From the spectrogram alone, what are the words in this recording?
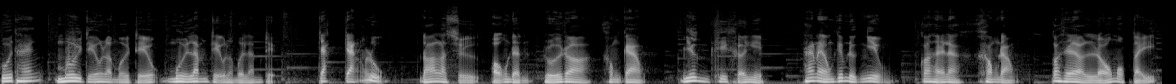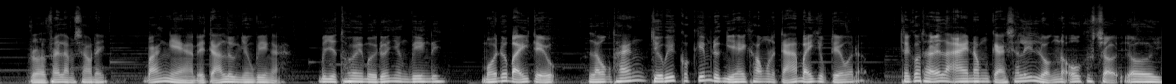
Cuối tháng 10 triệu là 10 triệu 15 triệu là 15 triệu. Chắc chắn luôn. Đó là sự ổn định, rủi ro không cao. Nhưng khi khởi nghiệp tháng này ông kiếm được nhiều, có thể là không đồng, có thể là lỗ 1 tỷ. Rồi phải làm sao đây? Bán nhà để trả lương nhân viên à? Bây giờ thuê 10 đứa nhân viên đi. Mỗi đứa 7 triệu. Là một tháng chưa biết có kiếm được gì hay không là trả 70 triệu rồi đó. Thì có thể là ai nông cạn sẽ lý luận là, ôi, trời ơi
